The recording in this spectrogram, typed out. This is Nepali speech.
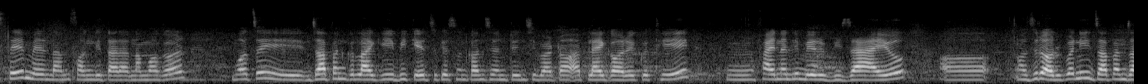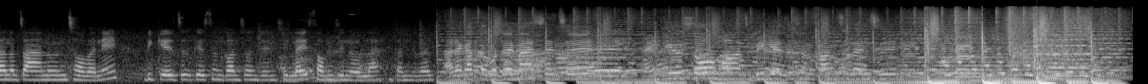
नमस्ते मेरो नाम सङ्गीता राणा मगर। म चाहिँ जापानको लागि बिक एजुकेसन कन्सल्टेन्सीबाट एप्लाई गरेको थिएँ। फाइनल्ली मेरो भिजा आयो। हजुरहरू पनि जापान जान चाहनुहुन्छ भने बिक एजुकेसन कन्सल्टेन्सीलाई सम्झिनुहोला। धन्यवाद। थ्याङ्क यू सो मच बिक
